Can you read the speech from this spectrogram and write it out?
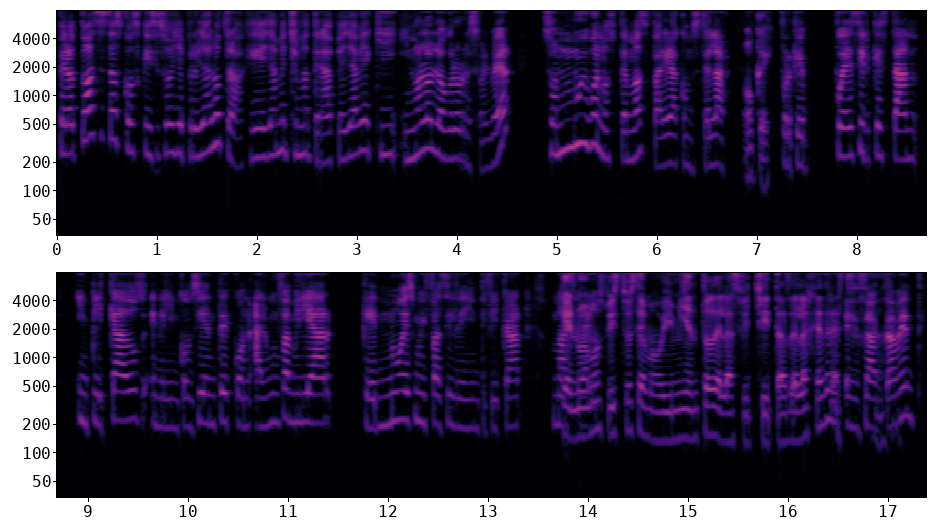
Pero todas esas cosas que dices, oye, pero ya lo trabajé, ya me eché una terapia, ya vi aquí y no lo logro resolver, son muy buenos temas para ir a constelar. Ok. Porque puede decir que están implicados en el inconsciente con algún familiar que no es muy fácil de identificar. que no hemos visto ese movimiento de las fichitas del ajedrez. Exactamente.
